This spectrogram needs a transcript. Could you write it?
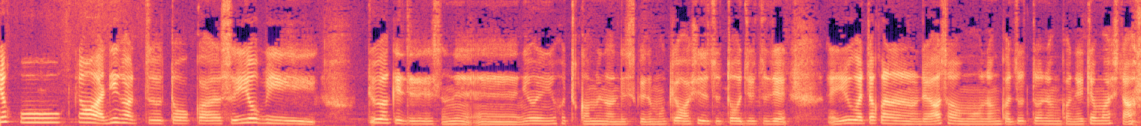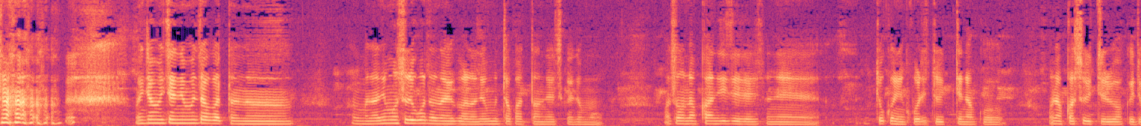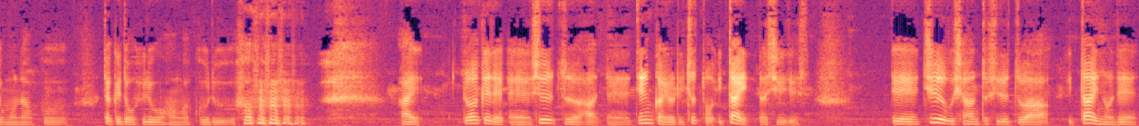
やっほー、今日は2月10日水曜日。というわけでですね、えー、入院2日目なんですけども、今日は手術当日で、えー、夕方からなので朝はもうなんかずっとなんか寝てました。めちゃめちゃ眠たかったななんか何もすることないから眠たかったんですけども、まあ、そんな感じでですね、特にこれと言ってなく、お腹空いてるわけでもなく、だけどお昼ご飯が来る。はい。というわけで、えー、手術は、えー、前回よりちょっと痛いらしいです。で、チューブシャント手術は痛いので、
